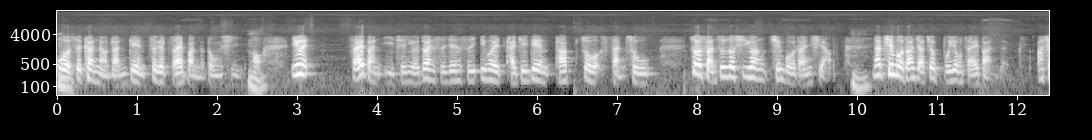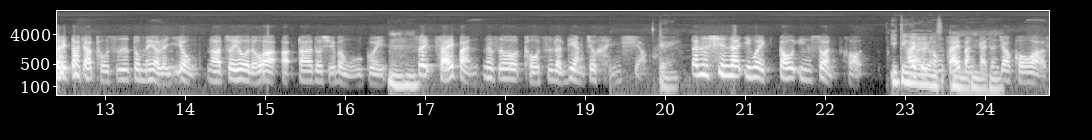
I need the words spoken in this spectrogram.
或者是看好南电这个载板的东西。哦，因为载板以前有一段时间是因为台积电它做闪出，做闪出就希望轻薄短小，嗯那轻薄短小就不用载板的。啊，所以大家投资都没有人用，那最后的话啊，大家都血本无归。嗯所以窄板那时候投资的量就很小。对。但是现在因为高运算，哦，一定开始从窄板嗯改成叫 CoWAS，、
